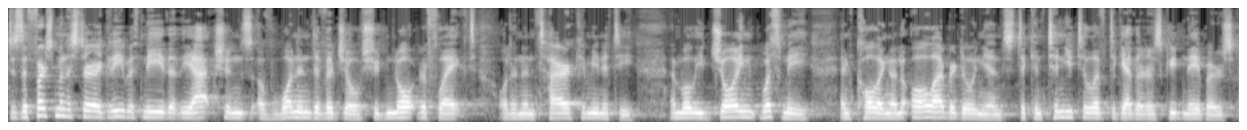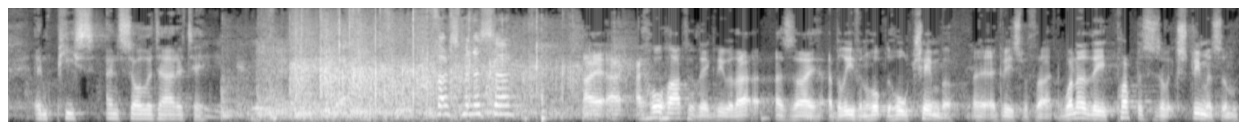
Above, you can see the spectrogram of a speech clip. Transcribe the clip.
Does the First Minister agree with me that the actions of one individual should not reflect on an entire community? And will he join with me in calling on all Aberdonians to continue to live together as good neighbours in peace and solidarity? First Minister. I, I, wholeheartedly agree with that, as I, I believe and hope the whole chamber uh, agrees with that. One of the purposes of extremism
